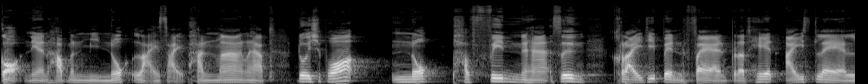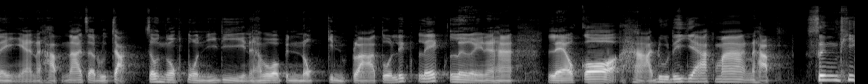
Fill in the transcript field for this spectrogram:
เกาะเนี่ยนะครับมันมีนกหลายสายพันธุ์มากนะครับ โดยเฉพาะนกพัฟฟินนะฮะซึ่งใครที่เป็นแฟนประเทศไอซ์แลนด์อะไรเงี้ยนะครับน่าจะรู้จักเจ้านกตัวนี้ดีนะครับเพราะว่าเป็นนกกินปลาตัวเล็กๆเลยนะฮะแล้วก็หาดูได้ยากมากนะครับ ซึ่งที่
